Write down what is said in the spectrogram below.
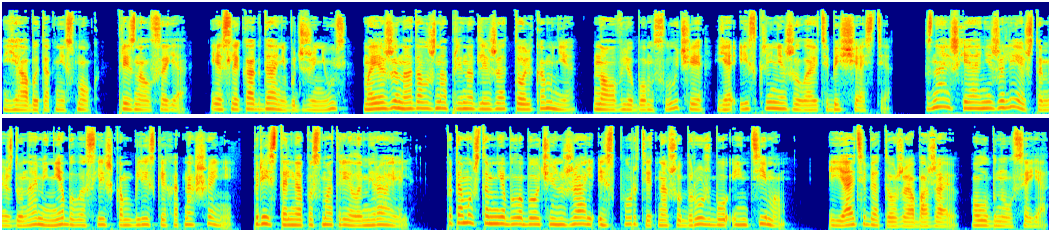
«Я бы так не смог», — признался я. «Если когда-нибудь женюсь, моя жена должна принадлежать только мне, но в любом случае я искренне желаю тебе счастья. Знаешь, я не жалею, что между нами не было слишком близких отношений», — пристально посмотрела Мираэль. «Потому что мне было бы очень жаль испортить нашу дружбу интимом. «Я тебя тоже обожаю», — улыбнулся я.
